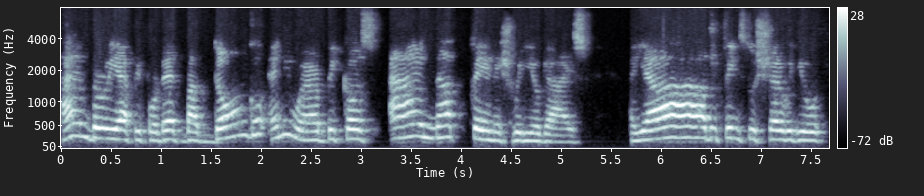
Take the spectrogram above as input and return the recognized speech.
I'm very happy for that, but don't go anywhere because I'm not finished with you guys. I have other things to share with you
